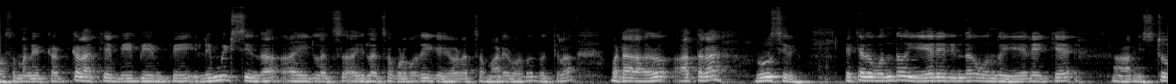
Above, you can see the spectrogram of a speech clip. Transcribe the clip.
ಹೊಸ ಮನೆ ಕಟ್ಕೊಳ್ಳೋಕ್ಕೆ ಬಿ ಬಿ ಎಂ ಪಿ ಲಿಮಿಟ್ಸಿಂದ ಐದು ಲಕ್ಷ ಐದು ಲಕ್ಷ ಕೊಡ್ಬೋದು, ಈಗ ಏಳು ಲಕ್ಷ ಮಾಡಿರ್ಬೋದು, ಗೊತ್ತಿಲ್ಲ. ಬಟ್ ಅದು, ಆ ಥರ ರೂಲ್ಸ್ ಇವೆ. ಯಾಕೆಂದರೆ ಒಂದು ಏರಿಯಾದಿಂದ ಒಂದು ಏರಿಯಾಕ್ಕೆ ಇಷ್ಟು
